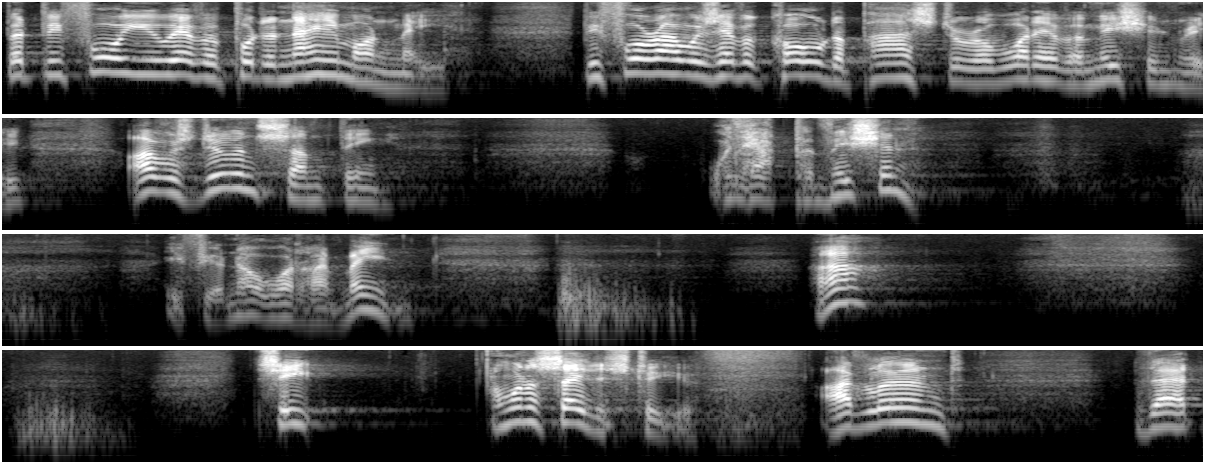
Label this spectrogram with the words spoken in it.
But before you ever put a name on me, before I was ever called a pastor or whatever missionary, I was doing something without permission. If you know what I mean. Huh? See, I want to say this to you. I've learned that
